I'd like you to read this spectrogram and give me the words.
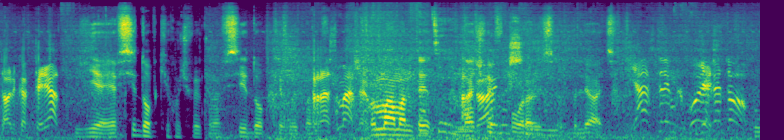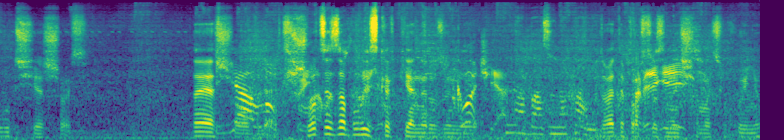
Только вперед. Є, я всі допки хоч виконав, всі допки виконав. Размажем. Ну, мамонти наче впораються, блядь. Ястреб к бою готов. Тут ще щось. Це що, блядь? Що це за блискавки, я не розумію. Клочья. На базу напали. Давайте просто Поберегись. знищимо цю хуйню.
